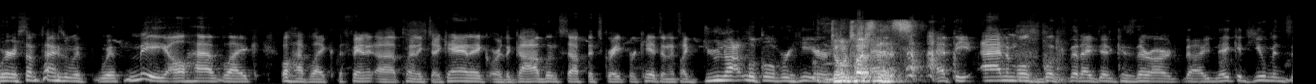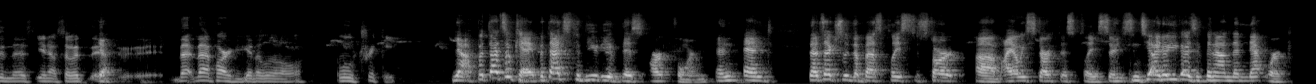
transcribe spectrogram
Whereas sometimes with with me, I'll have like we'll have like the fan, uh, Planet Gigantic or the Goblin stuff that's great for kids, and it's like, do not look over here Don't touch at- this. at the animals book that I did because there are uh, naked humans in this, you know. So it, Yeah. that that part can get a little a little tricky. Yeah, but that's okay. But that's the beauty of this art form, and and that's actually the best place to start. Um, I always start this place. So since I know you guys have been on the network,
